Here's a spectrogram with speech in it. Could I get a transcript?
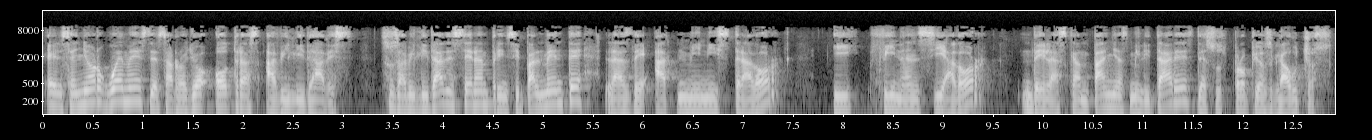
El señor Güemes desarrolló otras habilidades. Sus habilidades eran principalmente las de administrador y financiador de las campañas militares de sus propios gauchos,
